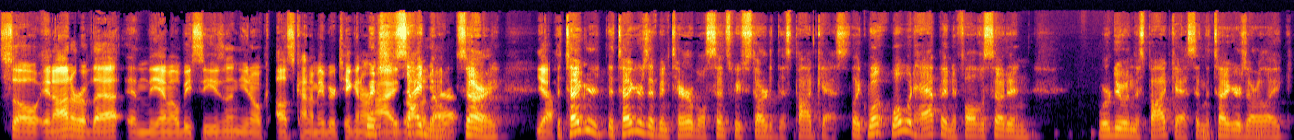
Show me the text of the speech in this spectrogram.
So in honor of that and the MLB season, you know, us kind of maybe are taking our Which, eyes. Side note, that. sorry. Yeah. The Tiger the Tigers have been terrible since we've started this podcast. Like what what would happen if all of a sudden we're doing this podcast and the Tigers are like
